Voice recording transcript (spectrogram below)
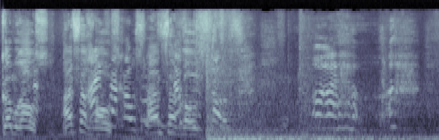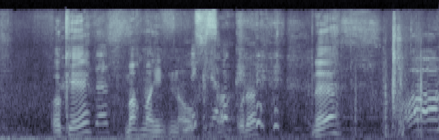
Komm raus. Einfach raus. Einfach raus, Einfach raus. Okay? Mach mal hinten auf, oder? Ne? Oh,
